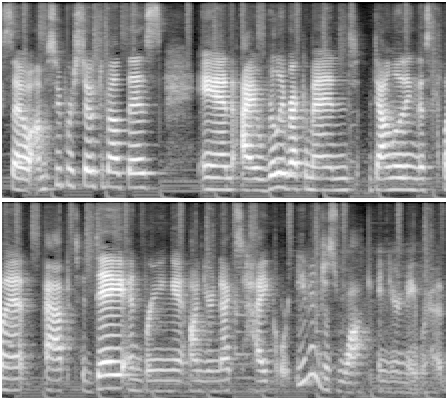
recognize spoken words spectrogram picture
So I'm super stoked about this and I really recommend downloading this plant app today and bringing it on your next hike or even just walk in your neighborhood.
